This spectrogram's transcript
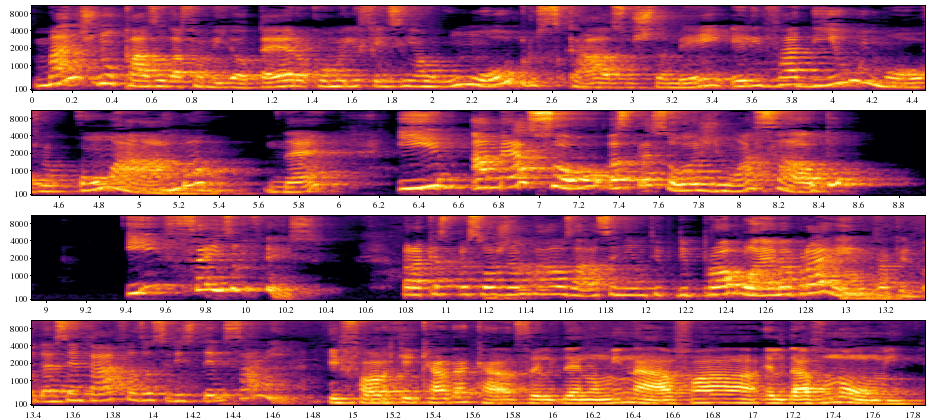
Mas no caso da família Otero, como ele fez em alguns outros casos também, ele invadiu o imóvel com a arma, né? E ameaçou as pessoas de um assalto e fez o que fez. Para que as pessoas não causassem nenhum tipo de problema para ele, para que ele pudesse entrar, fazer o serviço dele e sair. E fora que cada caso ele denominava, ele dava um nome,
